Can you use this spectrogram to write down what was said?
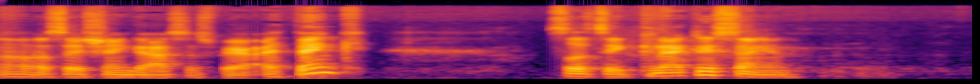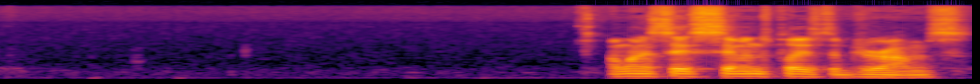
I'll say Shayne Gostisbehere. I think. So let's see. Konecny singing. I want to say Simmonds plays the drums.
